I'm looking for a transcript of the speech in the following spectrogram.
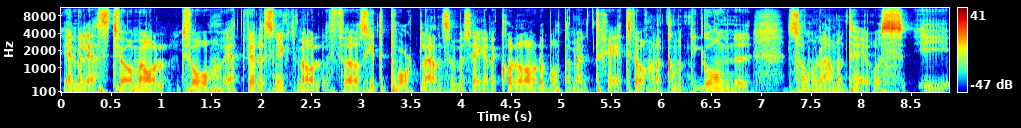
MLS. Två mål, två, ett väldigt snyggt mål för sitt Portland som besegrade Colorado borta med 3-2. Han har kommit igång nu, Samuel Amanteros i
